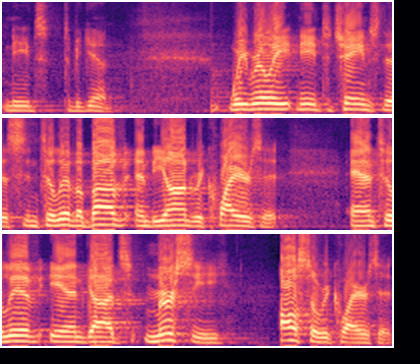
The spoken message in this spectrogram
needs to begin. We really need to change this, and to live above and beyond requires it and to live in God's mercy also requires it.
